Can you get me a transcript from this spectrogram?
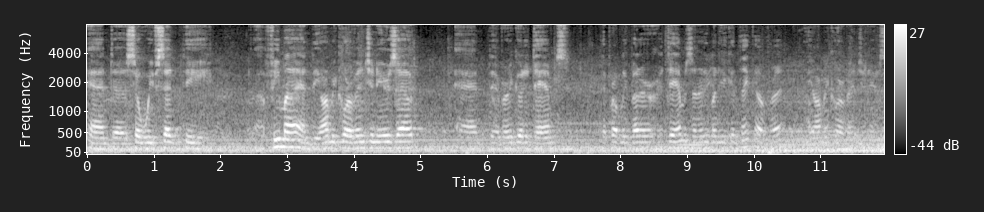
And uh, so we've sent the uh, FEMA and the Army Corps of Engineers out, and they're very good at dams. They're probably better at dams than anybody you can think of, right? The Army Corps of Engineers.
